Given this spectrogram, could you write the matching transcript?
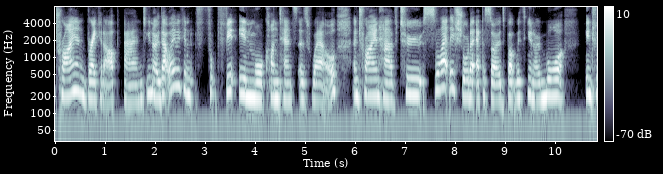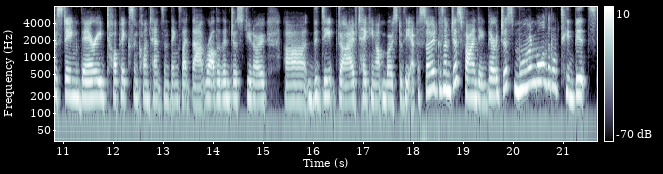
try and break it up. And, you know, that way we can f- fit in more contents as well and try and have two slightly shorter episodes, but with, you know, more interesting, varied topics and contents and things like that, rather than just, you know, uh, the deep dive taking up most of the episode. Because I'm just finding there are just more and more little tidbits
